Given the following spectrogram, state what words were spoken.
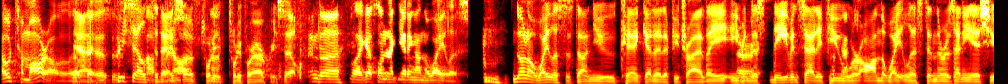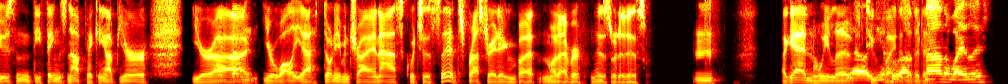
Play or not. Oh, tomorrow. Yeah, Okay, this pre-sales today, so off. 20, 24 hour pre-sale. And uh, Well, I guess I'm not getting on the whitelist. no, no, whitelist is done. You can't get it if you try. They even All right. just they even said if you Okay. were on the whitelist and there was any issues and the thing's not picking up your your uh done. your wallet, yeah, don't even try and ask. Which is it's frustrating, but whatever. It is what it is. Mm. Again, we live Yo, to you know fight another day. not on the white list?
